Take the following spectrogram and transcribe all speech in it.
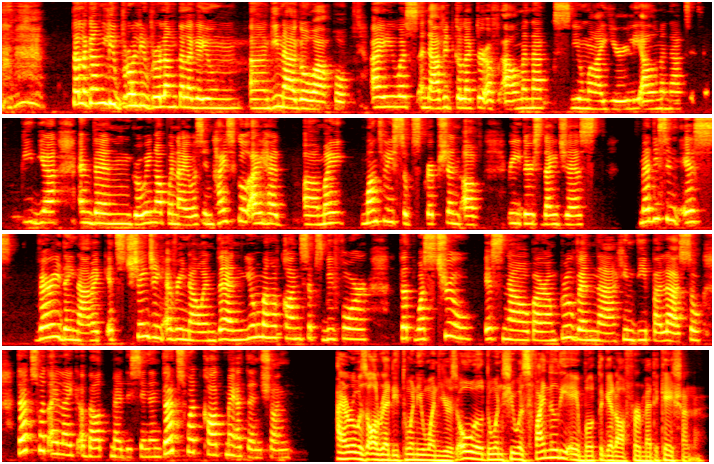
talagang libro-libro lang talaga yung uh, ginagawa ko. I was an avid collector of almanacs, yung mga yearly almanacs, encyclopedia. And then growing up when I was in high school, I had uh, my monthly subscription of Reader's Digest. Medicine is very dynamic. It's changing every now and then. Yung mga concepts before that was true is now parang proven na hindi pala. So that's what I like about medicine and that's what caught my attention. Aira was already 21 years old when she was finally able to get off her medication.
